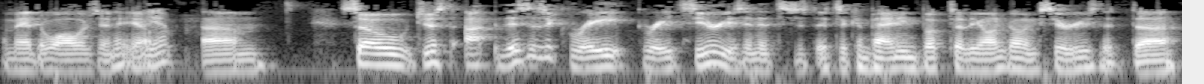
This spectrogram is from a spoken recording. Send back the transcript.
Amanda Waller's in it. Yep. Yep. Um, so just uh, this is a great, great series, and it's just it's a companion book to the ongoing series that uh,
